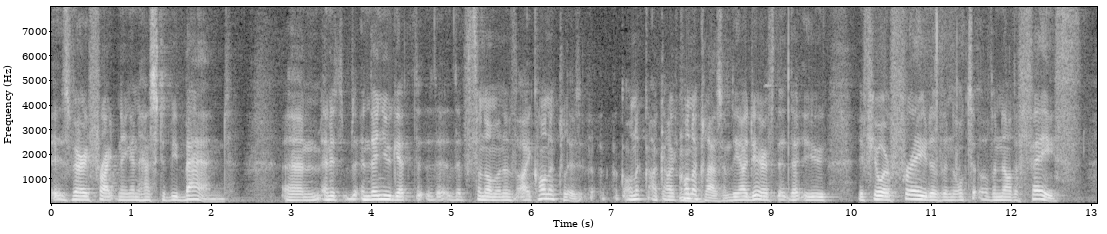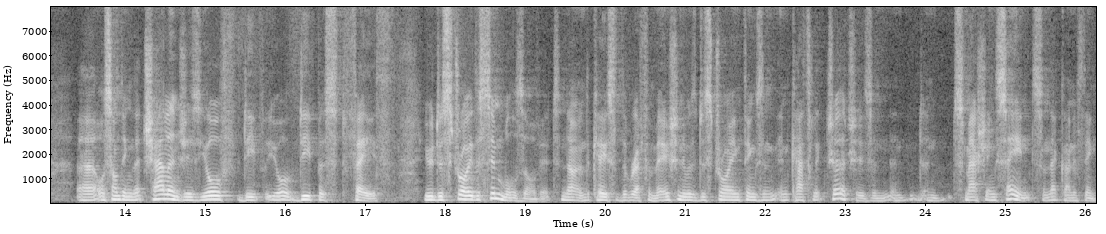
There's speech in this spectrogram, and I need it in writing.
is very frightening and has to be banned. Um, and, it's, and then you get the, the, the phenomenon of iconoclasm, iconoclasm the idea if that, that you, if you're afraid of, an, of another faith uh, or something that challenges your, deep, your deepest faith, you destroy the symbols of it. Now, in the case of the Reformation, it was destroying things in, in Catholic churches and, and, and smashing saints and that kind of thing.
